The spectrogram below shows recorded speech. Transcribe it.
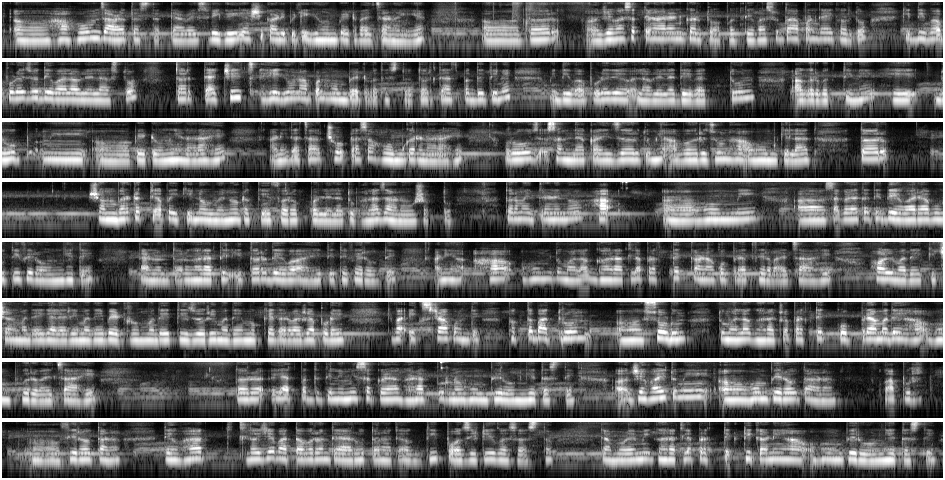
हा होम जाळत असतात त्यावेळेस वेगळी अशी काळीपिटी घेऊन पेटवायचं नाही आहे तर जेव्हा सत्यनारायण करतो आपण तेव्हासुद्धा आपण काय करतो की दिवापुढे जो दिवा लावलेला असतो तर त्याचीच हे घेऊन आपण होम पेटवत असतो. तर त्याच पद्धतीने मी दिवापुढे देव लावलेल्या देव्यातून अगरबत्तीने हे धूप मी पेटवून घेणार आहे आणि त्याचा छोटासा होम करणार आहे. रोज संध्याकाळी जर तुम्ही आवर्जून हा होम केलात तर शंभर टक्क्यापैकी नव्याण्णव टक्के फरक पडलेला तुम्हाला जाणवू शकतो. तर मैत्रिणींनो हा होम मी सगळ्यात आधी देवाऱ्याभोवती फिरवून घेते. त्यानंतर घरातील इतर देव आहे तिथे फिरवते. आणि हा- होम तुम्हाला घरातल्या प्रत्येक कानाकोपऱ्यात फिरवायचा आहे. हॉलमध्ये किचनमध्ये गॅलरीमध्ये बेडरूममध्ये तिजोरीमध्ये मुख्य दरवाजापुढे किंवा एक्स्ट्रा कोणते फक्त बाथरूम सोडून तुम्हाला घराच्या प्रत्येक कोपऱ्यामध्ये हा होम फिरवायचा आहे. तर याच पद्धतीने मी सगळ्या घरात पूर्ण होम फिरवून घेत असते. जेव्हाही तुम्ही होम फिरवताना कापूर फिरवताना तेव्हा तिथलं जे वातावरण तयार होतं ना ते अगदी पॉझिटिव्ह असं असतं. त्यामुळे मी घरातल्या प्रत्येक ठिकाणी हा होम फिरवून घेत असते.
